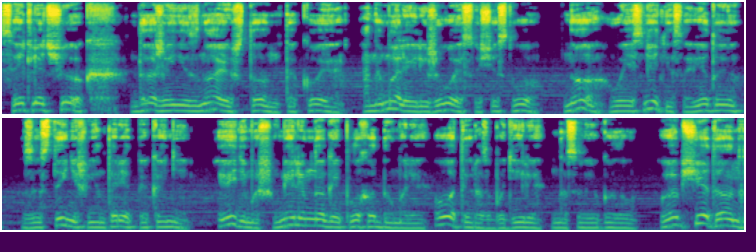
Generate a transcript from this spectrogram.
Светлячок. Даже и не знаю, что он такое. Аномалия или живое существо. Но выяснять не советую. Застынешь в янтаре, как они. Видимо, шумели много и плохо думали. Вот и разбудили на свою голову. Вообще-то он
